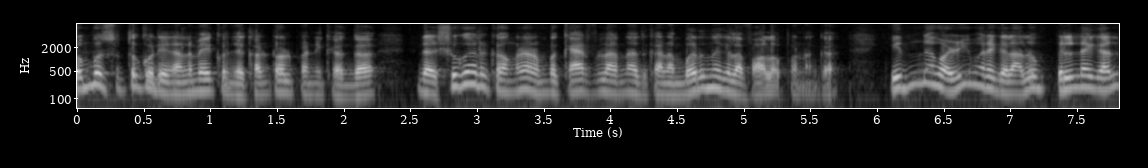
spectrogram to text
ரொம்ப சுத்தக்கூடிய நிலைமையை கொஞ்சம் கண்ட்ரோல் பண்ணிக்கோங்க. இந்த சுகர் இருக்கவங்கன்னா ரொம்ப கேர்ஃபுல்லாக இருந்தால் அதுக்கான மருந்துகளை ஃபாலோ பண்ணுங்க. இந்த வழிமுறைகள் அதுவும் பிள்ளைகள்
